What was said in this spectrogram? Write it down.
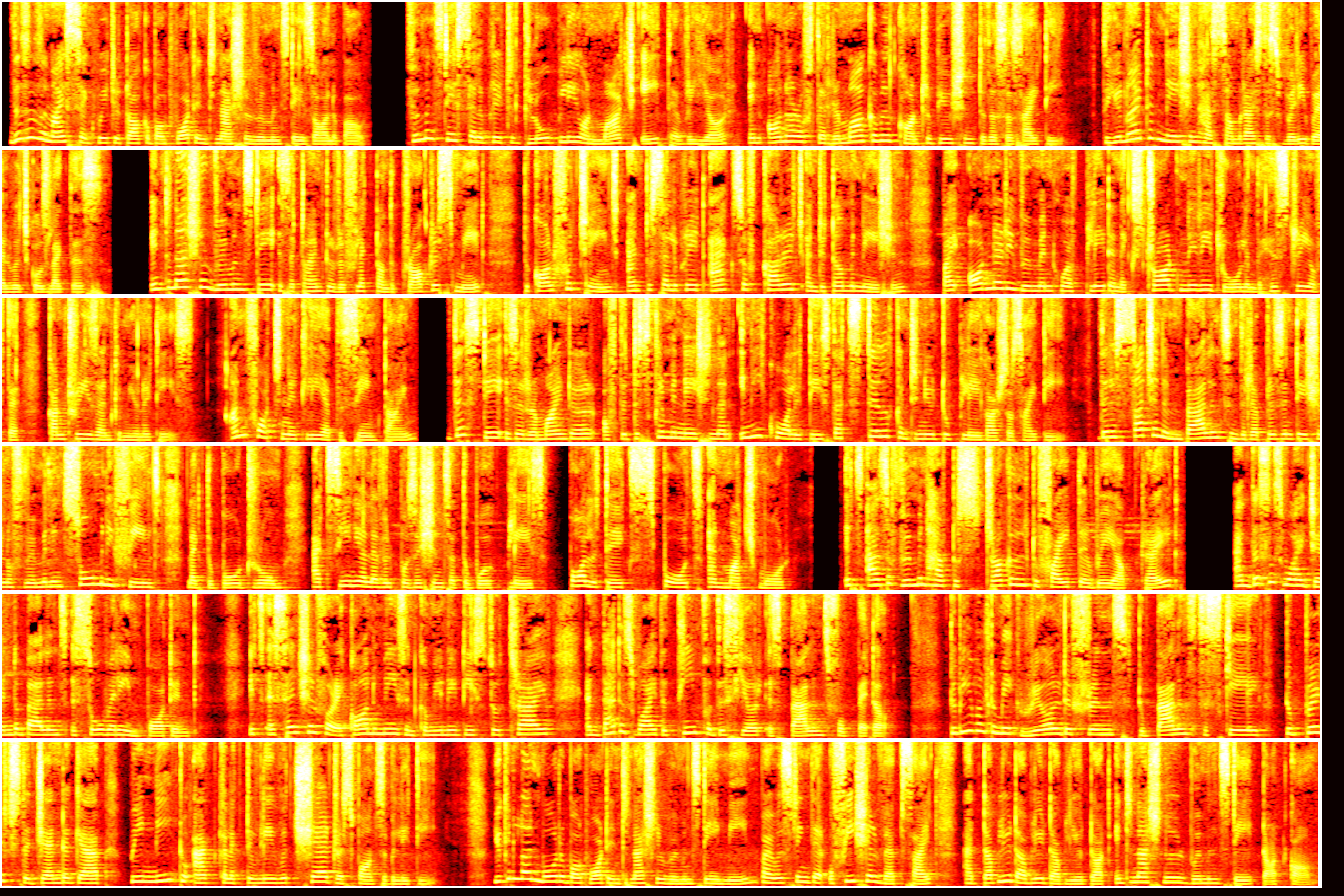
This is a nice segue to talk about what International Women's Day is all about. Women's Day is celebrated globally on March 8th every year in honor of their remarkable contribution to the society. The United Nations has summarized this very well, which goes like this International Women's Day is a time to reflect on the progress made, to call for change, and to celebrate acts of courage and determination by ordinary women who have played an extraordinary role in the history of their countries and communities. Unfortunately, at the same time, this day is a reminder of the discrimination and inequalities that still continue to plague our society. There is such an imbalance in the representation of women in so many fields like the boardroom, at senior level positions at the workplace, politics, sports, and much more. It's as if women have to struggle to fight their way up, right? And this is why gender balance is so very important. It's essential for economies and communities to thrive, and that is why the theme for this year is Balance for Better. To be able to make real difference, to balance the scale, to bridge the gender gap, we need to act collectively with shared responsibility. You can learn more about what International Women's Day mean by visiting their official website at www.internationalwomensday.com.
